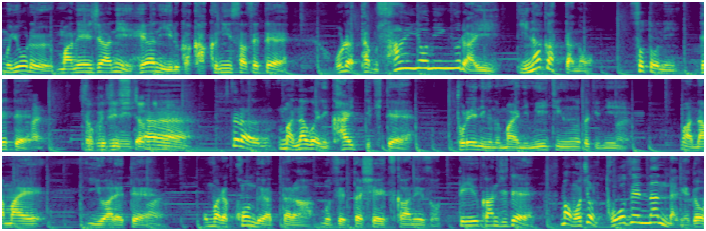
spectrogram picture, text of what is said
もう夜マネージャーに部屋にいるか確認させて俺ら多分34人ぐらいいなかったの。外に出て、はい、食事にちょっと、うん、そしたら、まあ、名古屋に帰ってきてトレーニングの前にミーティングの時に、はい、まあ、名前言われて、はい、お前ら今度やったらもう絶対試合使わねえぞっていう感じでまあもちろん当然なんだけど、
